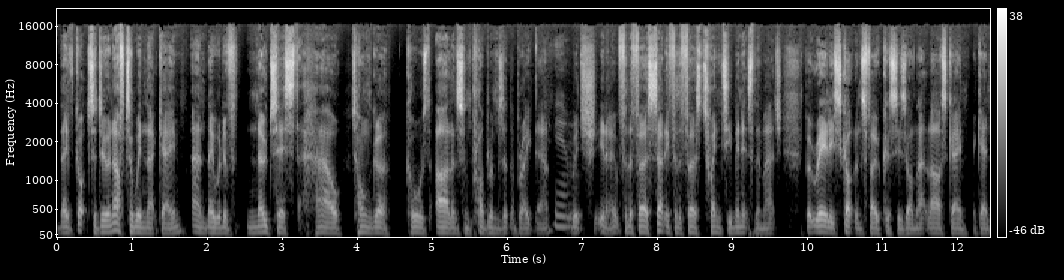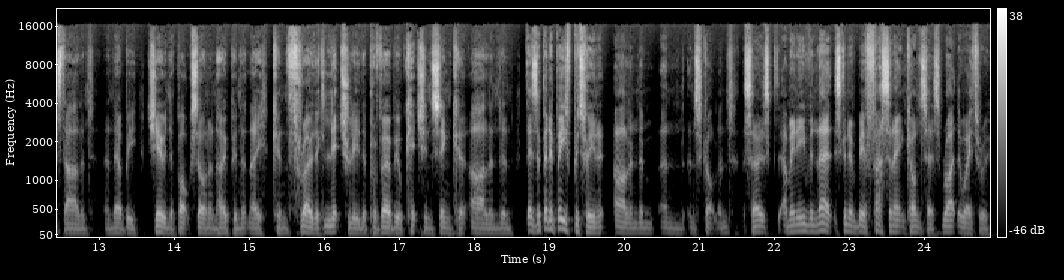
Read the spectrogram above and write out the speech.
they've got to do enough to win that game, and they would have noticed how Tonga caused Ireland some problems at the breakdown. Yeah. Which you know, for the first certainly for the first twenty minutes of the match, but really Scotland's focus is on that last game against Ireland, and they'll be cheering the Boks on and hoping that they can throw the literally the proverbial kitchen sink at Ireland. And there's a bit of beef between Ireland and, and, and Scotland, so it's. I mean, even there, it's going to be a fascinating contest right the way through.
